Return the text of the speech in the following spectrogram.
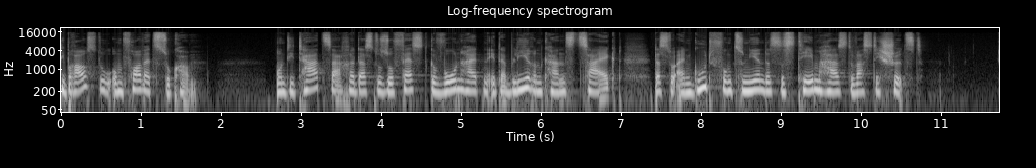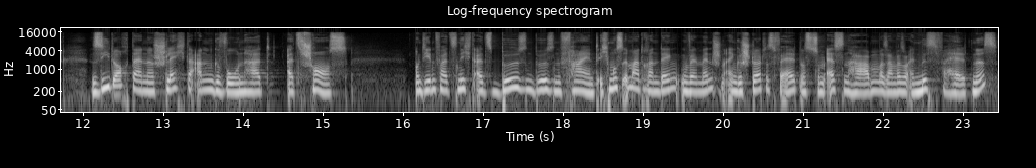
Die brauchst du, um vorwärts zu kommen. Und die Tatsache, dass du so fest Gewohnheiten etablieren kannst, zeigt, dass du ein gut funktionierendes System hast, was dich schützt. Sieh doch deine schlechte Angewohnheit als Chance und jedenfalls nicht als bösen, bösen Feind. Ich muss immer dran denken, wenn Menschen ein gestörtes Verhältnis zum Essen haben, sagen wir so ein Missverhältnis,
